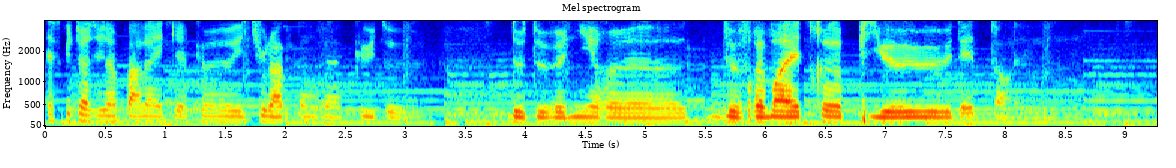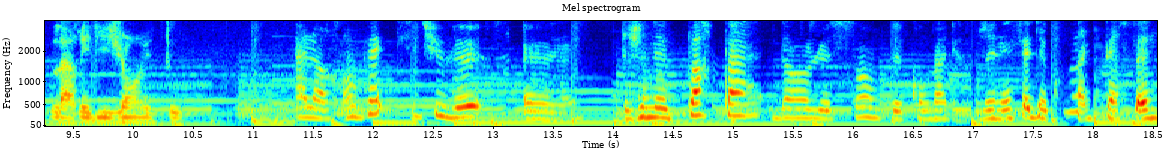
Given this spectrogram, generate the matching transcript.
est-ce que tu as déjà parlé avec quelqu'un et tu l'as convaincu de, de devenir, euh, de vraiment être pieux, d'être dans les- la religion et tout? Alors, en fait, si tu veux, euh, je ne pars pas dans le sens de convaincre. Je n'essaie de convaincre personne.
